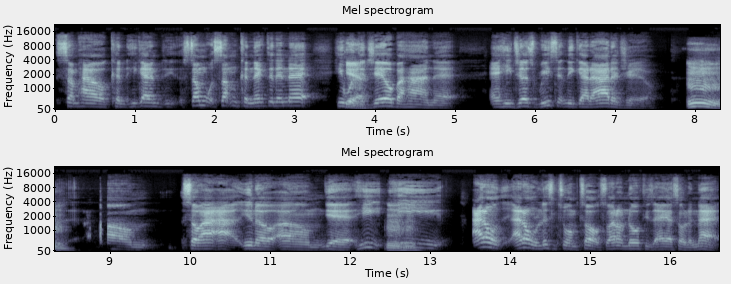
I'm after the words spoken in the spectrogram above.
somehow. He got some something connected in that. He went yeah. to jail behind that, and he just recently got out of jail. Mm. Um, so I, I you know, um, yeah, he mm-hmm. he. I don't I don't listen to him talk, so I don't know if he's an asshole or not.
